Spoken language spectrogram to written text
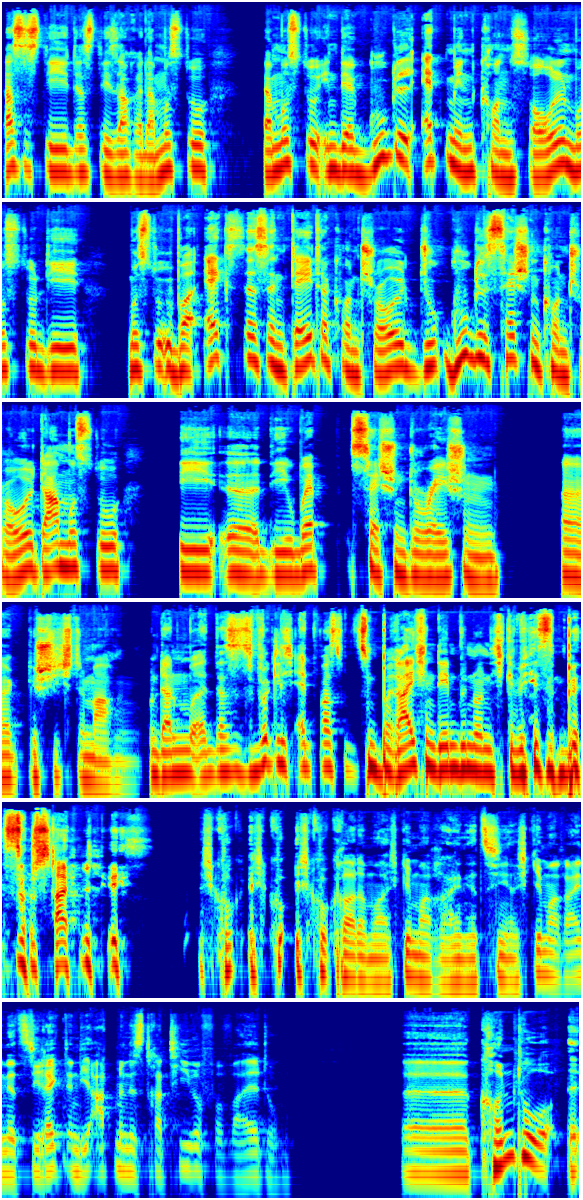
Das ist die, das ist die Sache. Da musst du, da musst du in der Google Admin Console musst du die, musst du über Access and Data Control, Google Session Control, da musst du die, äh, die Web Session Duration äh, Geschichte machen. Und dann, äh, das ist wirklich etwas zum Bereich, in dem du noch nicht gewesen bist, wahrscheinlich. Ich guck, ich guck, ich guck gerade mal. Ich gehe mal rein jetzt hier. Ich gehe mal rein jetzt direkt in die administrative Verwaltung. Äh, Konto, äh,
